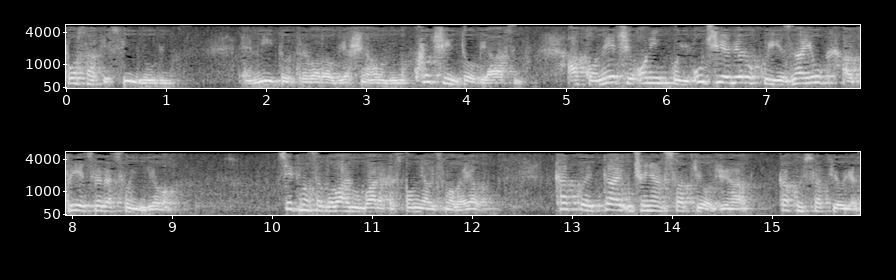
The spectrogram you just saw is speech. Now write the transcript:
Poslat je svim ljudima. E mi to treba da objašnjamo ljudima. Ko će im to objasniti? Ako neće oni koji učije vjeru, koji je znaju, ali prije svega svojim djelom. Sjetimo se Abdullah Lahim Mubaraka, spominjali smo ga, jel? Kako je taj učenjak shvatio džihad? Kako je shvatio jel?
